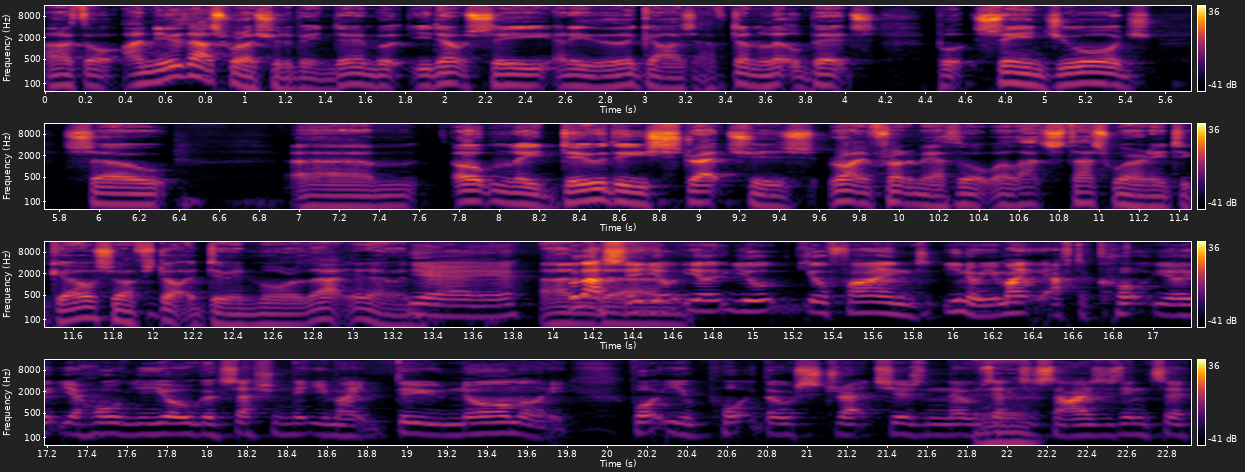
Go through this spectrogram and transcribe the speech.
And I thought I knew that's what I should have been doing, but you don't see any of the other guys. I've done a little bit, but seeing George so um, openly do these stretches right in front of me, I thought, well, that's that's where I need to go. So I've started doing more of that, you know. And, Yeah, yeah. well, And, that's it. um, You'll, you'll you'll you'll find you know you might have to cut your, your whole yoga session that you might do normally, but you put those stretches and those exercises into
